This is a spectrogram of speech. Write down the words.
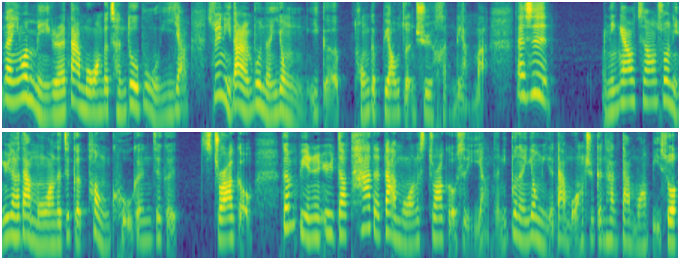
那因为每一个人大魔王的程度不一样，所以你当然不能用一个同一个标准去衡量嘛。但是你应该要知道，说你遇到大魔王的这个痛苦跟这个。Struggle 跟别人遇到他的大魔王的 struggle 是一样的，你不能用你的大魔王去跟他的大魔王比，说，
